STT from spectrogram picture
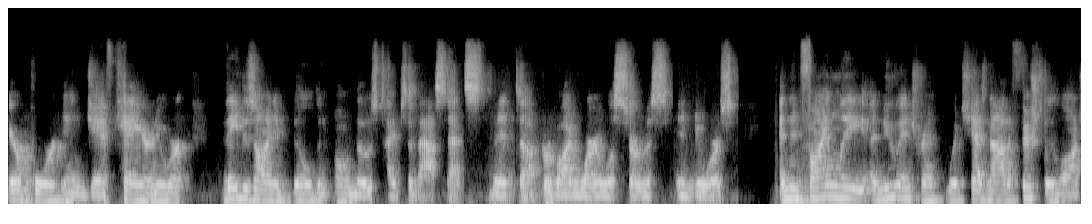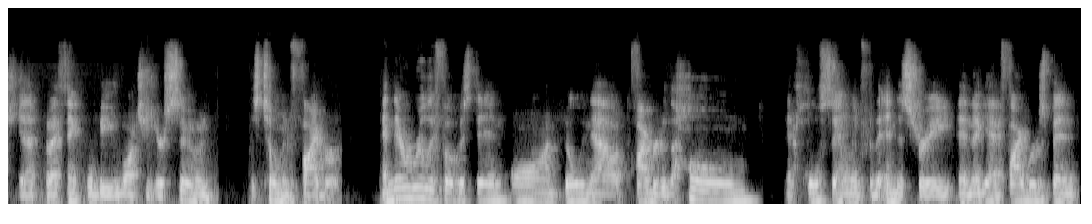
airport in JFK or Newark. They design and build and own those types of assets that uh, provide wireless service indoors. And then finally, a new entrant, which has not officially launched yet, but I think will be launching here soon, is Tillman Fiber. And they're really focused in on building out fiber to the home, and wholesaling for the industry. And again, fiber has been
